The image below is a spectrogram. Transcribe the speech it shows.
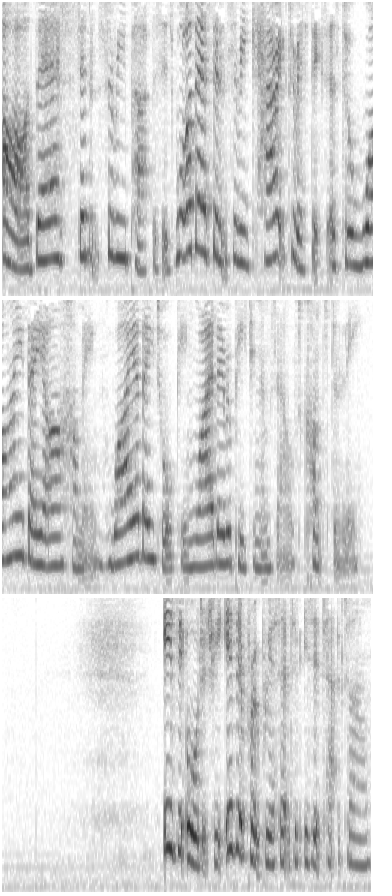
are their sensory purposes? What are their sensory characteristics as to why they are humming? Why are they talking? Why are they repeating themselves constantly? Is it auditory? Is it proprioceptive? Is it tactile?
